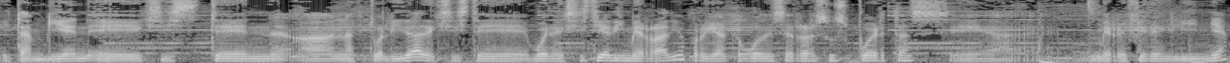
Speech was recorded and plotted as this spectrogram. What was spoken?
Y también existen, ah, en la actualidad existe, bueno, existía Dime Radio, pero ya acabó de cerrar sus puertas, me refiero en línea,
